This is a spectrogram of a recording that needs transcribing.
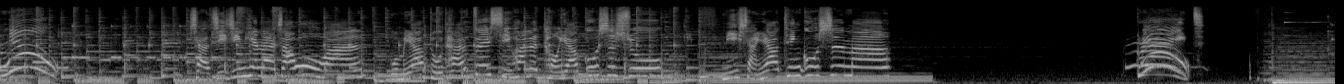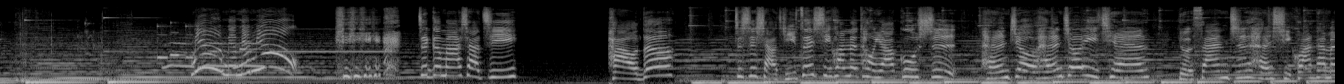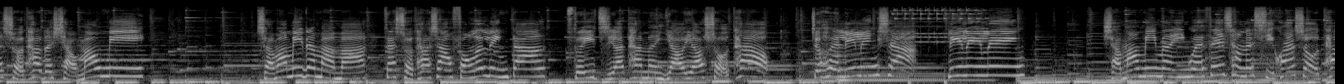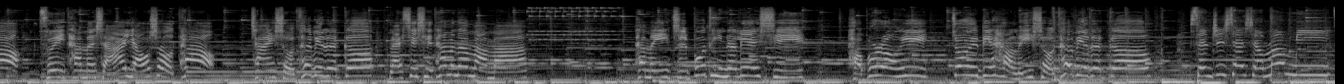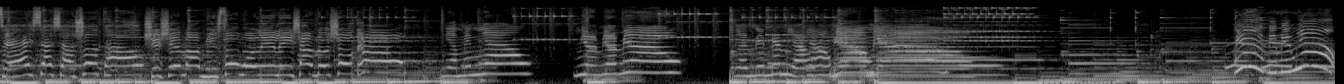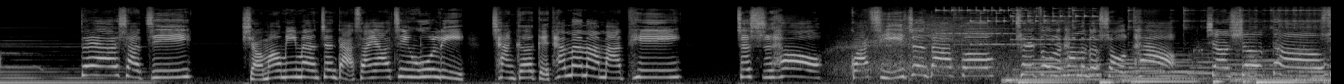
喵。小吉今天来找我玩，我们要读他最喜欢的童谣故事书。你想要听故事吗？Great！喵喵喵喵！嘿嘿嘿，这个吗，小吉？好的，这是小吉最喜欢的童谣故事。很久很久以前，有三只很喜欢他们手套的小猫咪。小猫咪的妈妈在手套上缝了铃铛，所以只要它们摇摇手套，就会铃铃响，铃铃铃。小猫咪们因为非常的喜欢手套，所以它们想要摇手套，唱一首特别的歌来谢谢他们的妈妈。他们一直不停的练习，好不容易，终于编好了一首特别的歌。三只小小猫咪最爱小小手套，谢谢妈咪送我铃啊，小猫咪们正打算要进屋里唱歌给他们妈妈听，这时候刮起一阵大风，吹走了他们的手套，小手套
